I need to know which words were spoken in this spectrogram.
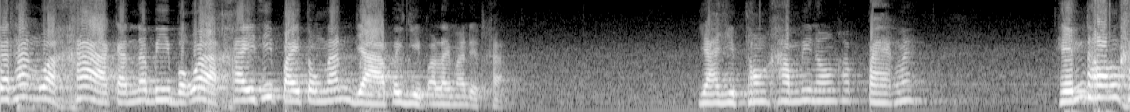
กระทั่งว่าฆ่ากันนบี บอกว่าใครที่ไปตรงนั้น อย่าไปหยิบอะไรมาเด็ดขาดอย่าหยิบทองคำพี่น้องครับ แปลกไหมเห็นทองค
